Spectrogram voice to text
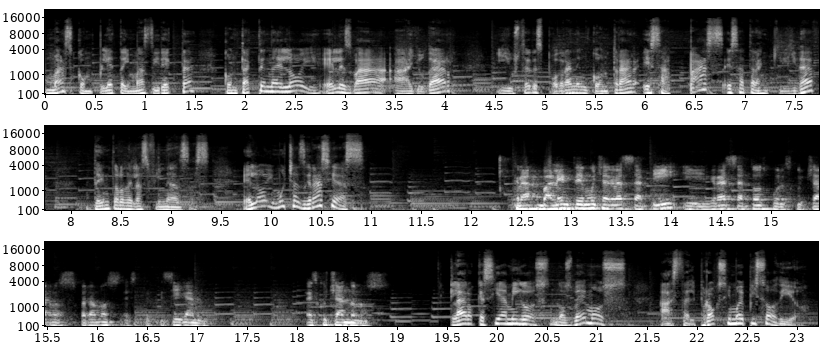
más completa y más directa, contacten a Eloy. Él les va a ayudar y ustedes podrán encontrar esa paz, esa tranquilidad dentro de las finanzas. Eloy, muchas gracias. Valente, muchas gracias a ti y gracias a todos por escucharnos. Esperamos este, que sigan escuchándonos. Claro que sí, amigos. Nos vemos. Hasta el próximo episodio.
